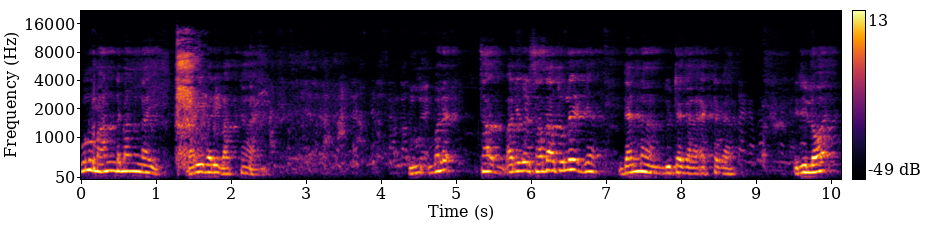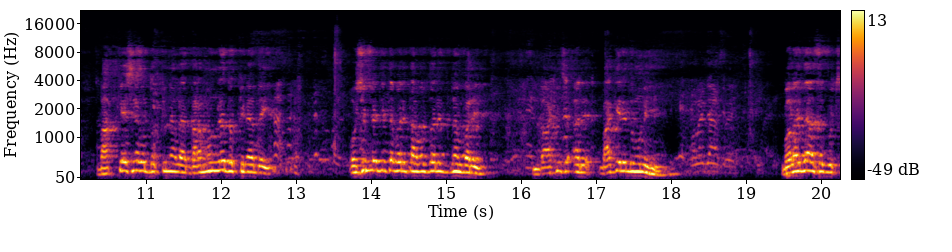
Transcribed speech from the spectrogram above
কোনো মান দেমান নাই। বাড়ি বাড়ি ভাত খায়। বলে বাড়ি বাড়ি সাদা তুলে দেন না দুই টাকা, এক টাকা। এটি লয়। ভাত খেয়ে এসে আবার দক্ষিণা লয় ব্রাহ্মণরা দক্ষিণা দেই। দিতে পারি দিতে পারি। বাকি আরে, বাকি রে দুমুনি। বলাই দা আছে বুঝছ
